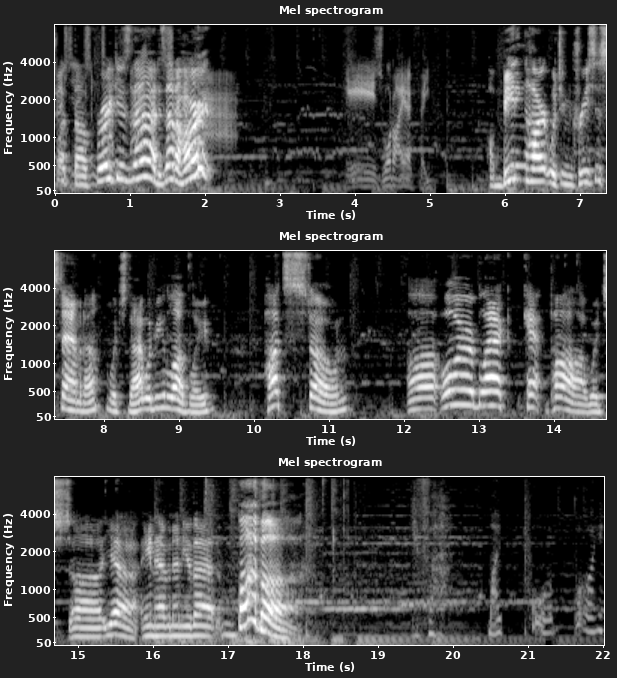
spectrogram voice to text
What the frick is that? Is that a heart? Here's what I have for. A beating heart, which increases stamina, which that would be lovely. Hot stone. Uh, or black cat paw, which, uh, yeah, ain't having any of that. Baba! Eva, my poor boy,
